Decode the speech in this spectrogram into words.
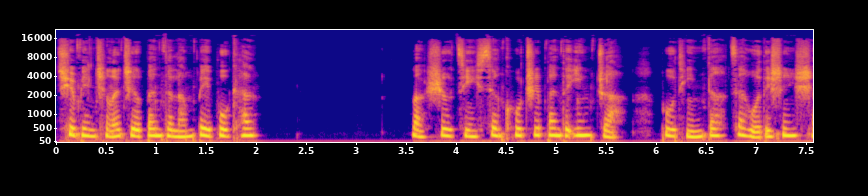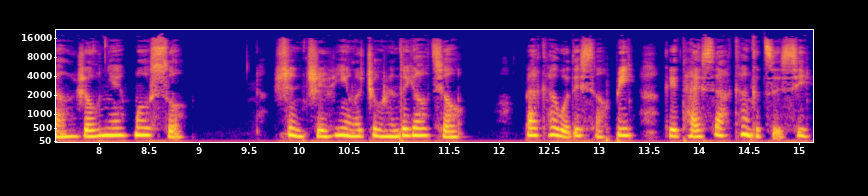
却变成了这般的狼狈不堪。老书记像枯枝般的鹰爪，不停的在我的身上揉捏摸索，甚至应了众人的要求，掰开我的小臂给台下看个仔细，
